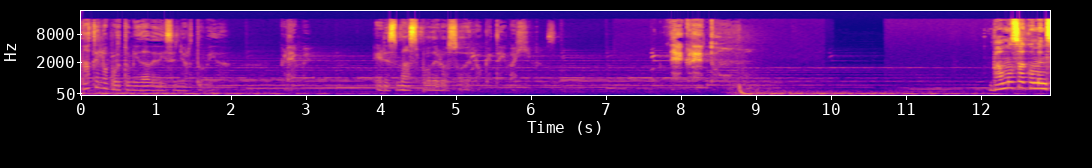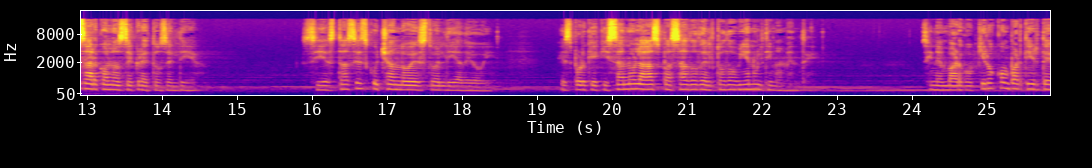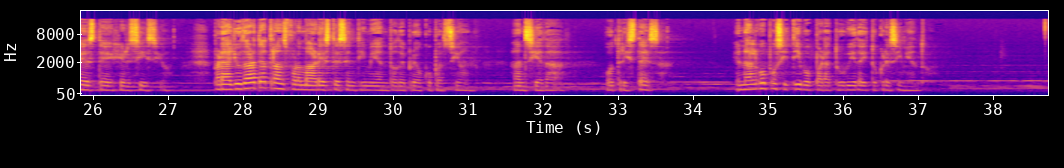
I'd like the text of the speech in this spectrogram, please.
Date la oportunidad de diseñar tu vida. Créeme, eres más poderoso de lo que te imaginas. Decreto. Vamos a comenzar con los decretos del día. Si estás escuchando esto el día de hoy, es porque quizá no la has pasado del todo bien últimamente. Sin embargo, quiero compartirte este ejercicio para ayudarte a transformar este sentimiento de preocupación, ansiedad o tristeza en algo positivo para tu vida y tu crecimiento.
